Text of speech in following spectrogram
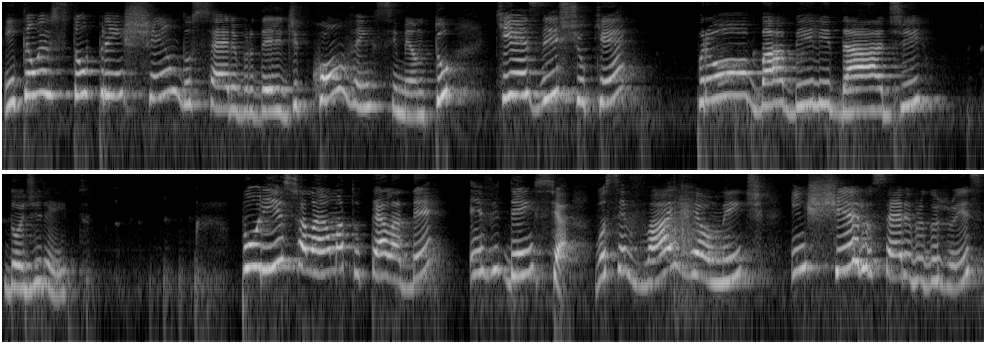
Então eu estou preenchendo o cérebro dele de convencimento que existe o que? Probabilidade do direito. Por isso ela é uma tutela de evidência. Você vai realmente encher o cérebro do juiz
